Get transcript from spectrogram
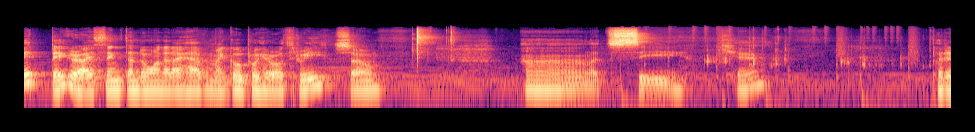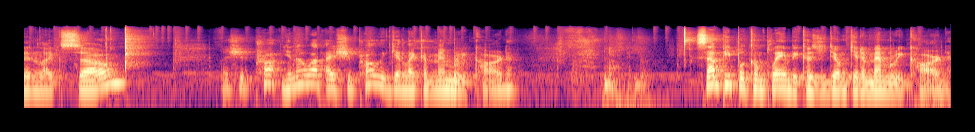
bit bigger, I think, than the one that I have in my GoPro Hero 3. So, uh, let's see. Okay. Put it in like so. I should pro- you know what? I should probably get like a memory card. Some people complain because you don't get a memory card.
